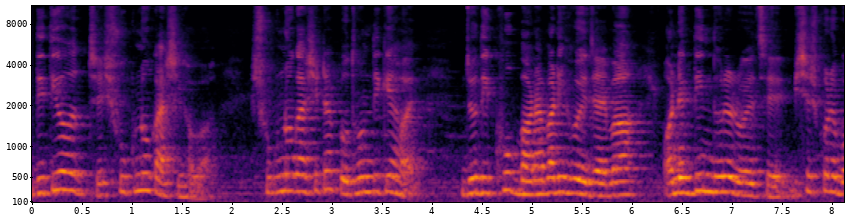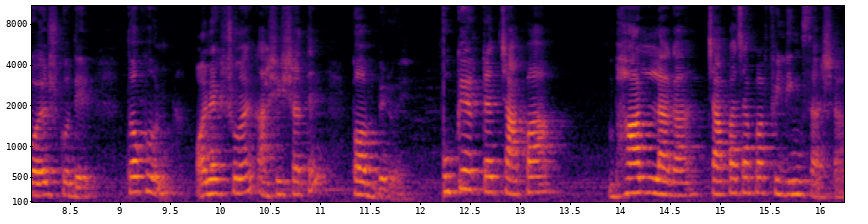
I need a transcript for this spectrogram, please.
দ্বিতীয় হচ্ছে শুকনো কাশি হওয়া। শুকনো কাশিটা প্রথম দিকে হয় যদি খুব বাড়াবাড়ি হয়ে যায় বা অনেক দিন ধরে রয়েছে, বিশেষ করে বয়স্কদের, তখন অনেক সময় কাশির সাথে কফ বেরোয়। বুকে একটা চাপা ভালো লাগা, চাপা চাপা ফিলিংস আসা।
